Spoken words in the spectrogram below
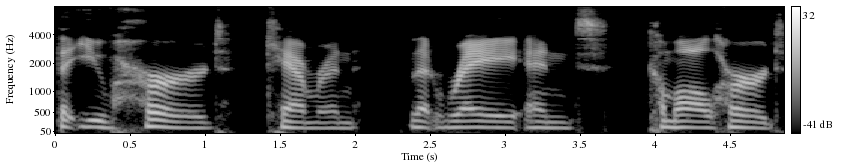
that you've heard, Cameron, that Ray and Kamal heard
